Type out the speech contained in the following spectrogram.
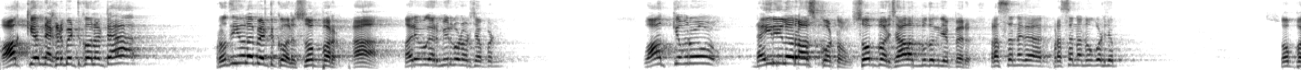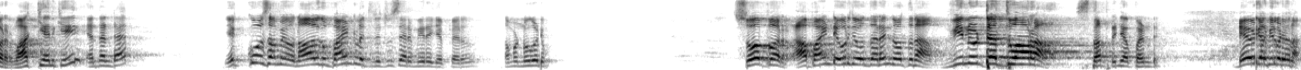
వాక్యాన్ని ఎక్కడ పెట్టుకోవాలట? హృదయంలో పెట్టుకోవాలి. సూపర్. ఆ, గారు మీరు కూడా ఒకటి చెప్పండి. వాక్యంలో డైరీలో రాసుకోవటం. సూపర్. చాలా అద్భుతంగా చెప్పారు. ప్రసన్న గారు ప్రసన్న నువ్వు కూడా చెప్పు. సూపర్. వాక్యానికి ఎంతంట? ఎక్కువ సమయం నాలుగు పాయింట్లు వచ్చింది. చూసారు మీరే చెప్పారు. తమ్ముడు నువ్వు కూడా సూపర్. ఆ పాయింట్ ఎవరు చదువుతారని చదువుతున్నా. వినుట ద్వారా. స్తత్వం చెప్పండి. డేవిడ్ గారు కూడా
